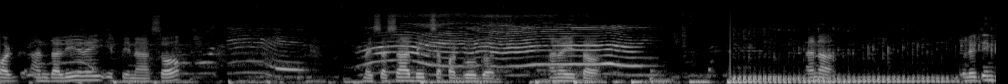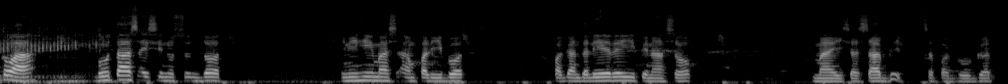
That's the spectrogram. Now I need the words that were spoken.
Pag ang daliri ipinasok, may sasabit sa paggugot. Ano ito? Ano? Ulitin ko ha. Butas ay sinusundot. Inihimas ang palibot. Pag ang daliri ipinasok, may sasabit sa paggugot.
